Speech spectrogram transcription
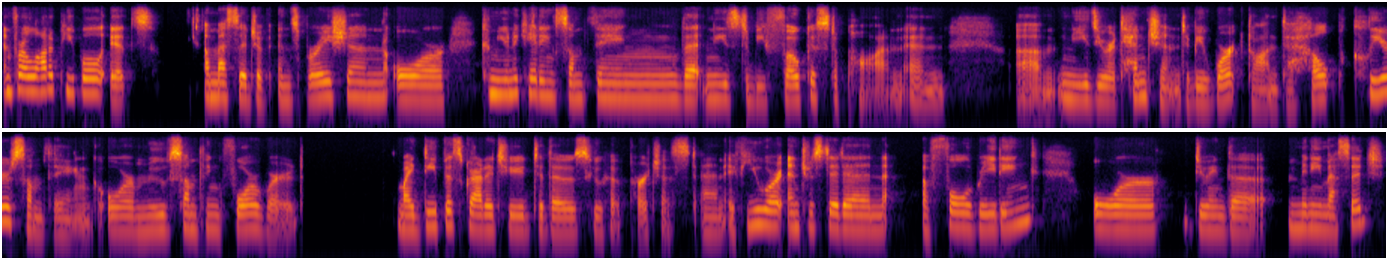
And for a lot of people, it's a message of inspiration or communicating something that needs to be focused upon and um, needs your attention to be worked on to help clear something or move something forward my deepest gratitude to those who have purchased. And if you are interested in a full reading or doing the mini message,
